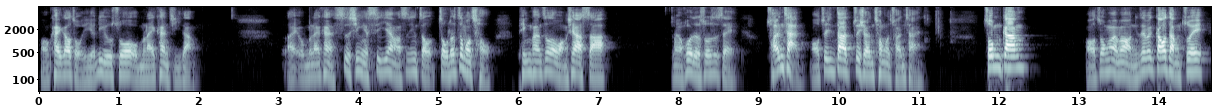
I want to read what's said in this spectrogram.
哦，开高走低，例如说，我们来看几档，来，我们来看四星也是一样啊，四星走走的这么丑，平盘之后往下杀，啊，或者说是谁，船产哦，最近大家最喜欢冲的船产，中钢哦，中钢有没有？你这边高档追，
